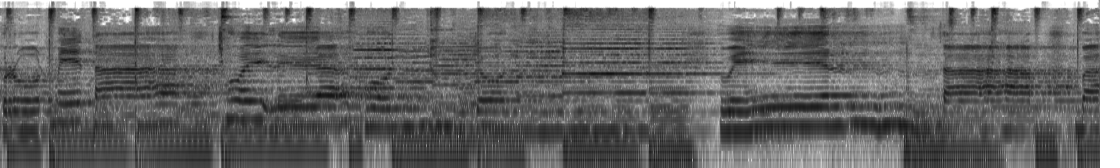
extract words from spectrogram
โปรดเมตตา ช่วยเหลือคนจน เวรสาบบา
